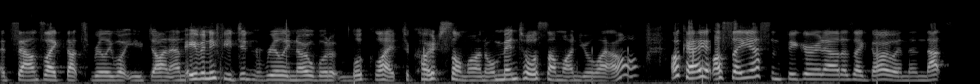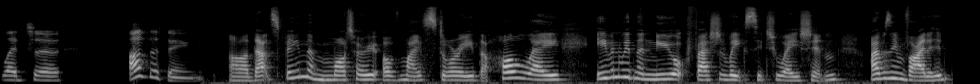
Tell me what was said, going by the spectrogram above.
It sounds like that's really what you've done. And even if you didn't really know what it looked like to coach someone or mentor someone, you're like, oh, okay, I'll say yes and figure it out as I go. And then that's led to other things. Uh, that's been the motto of my story the whole way. Even with the New York Fashion Week situation, I was invited.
